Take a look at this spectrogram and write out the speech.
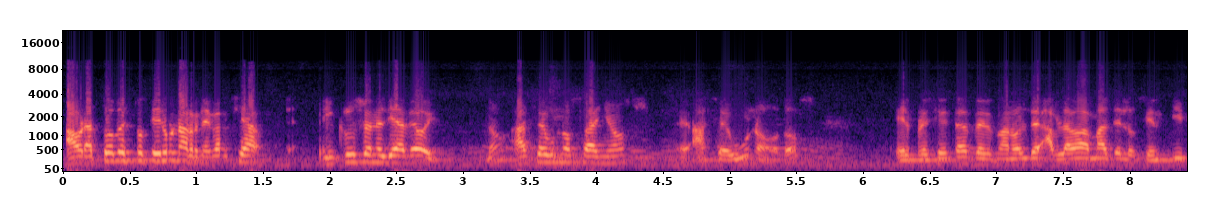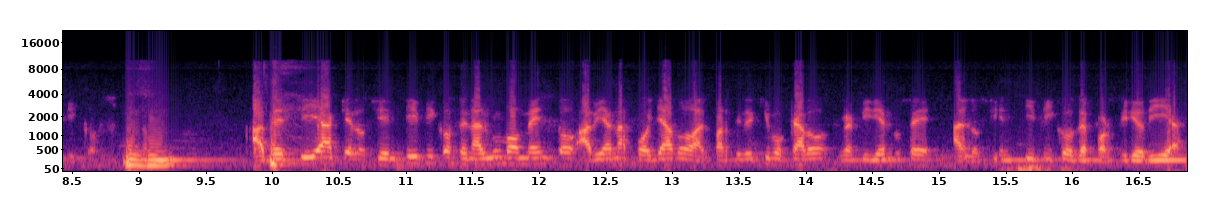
Ahora, todo esto tiene una relevancia incluso en el día de hoy. ¿no? Hace unos años, eh, hace uno o dos, el presidente Andrés Manuel hablaba más de los científicos. Ah, decía que los científicos en algún momento habían apoyado al partido equivocado, refiriéndose a los científicos de Porfirio Díaz,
